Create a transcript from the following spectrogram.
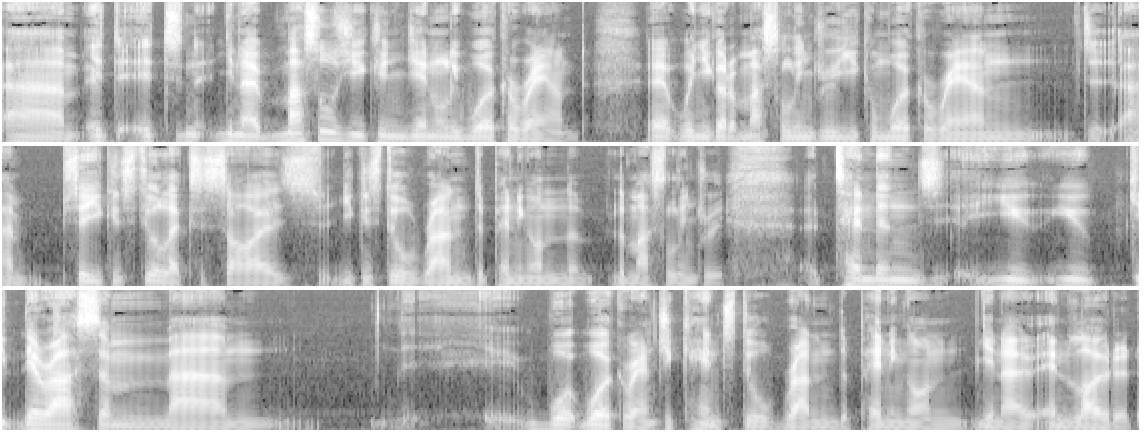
um, it, it's you know muscles you can generally work around. Uh, when you've got a muscle injury, you can work around, um, so you can still exercise, you can still run depending on the, the muscle injury. Uh, tendons, you you there are some um, workarounds. You can still run depending on you know and load it.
